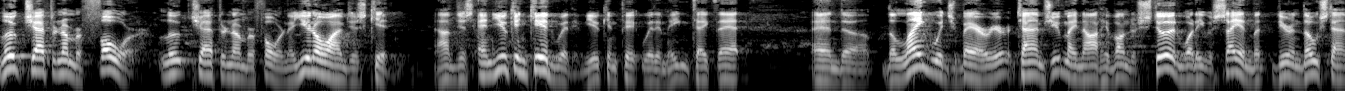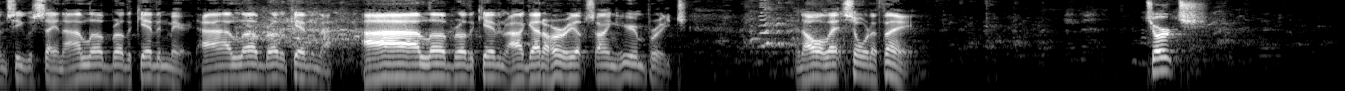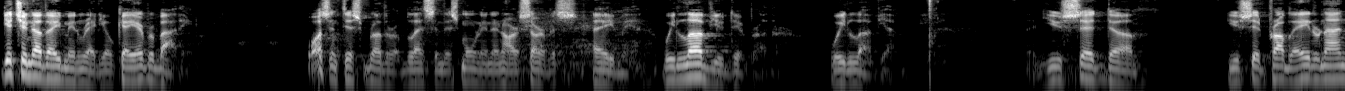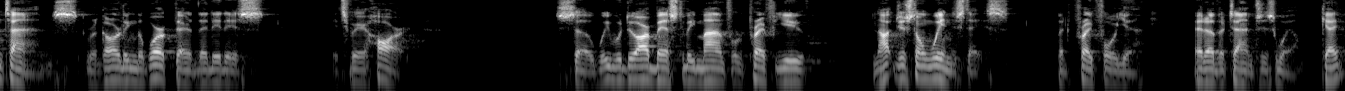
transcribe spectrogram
Luke chapter number four. Luke chapter number four. Now, you know I'm just kidding. I'm just, and you can kid with him. You can pick with him. He can take that. And uh, the language barrier, at times you may not have understood what he was saying, but during those times he was saying, I love Brother Kevin married. I love Brother Kevin married. I love Brother Kevin. I got to hurry up so I can hear him preach. And all that sort of thing. Church, get you another amen ready, okay, everybody? Wasn't this brother a blessing this morning in our service? Amen. We love you, dear brother. We love you. And you said, uh, you said probably eight or nine times regarding the work there that it is, it's very hard. So we will do our best to be mindful to pray for you, not just on Wednesdays, but to pray for you at other times as well. Okay?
